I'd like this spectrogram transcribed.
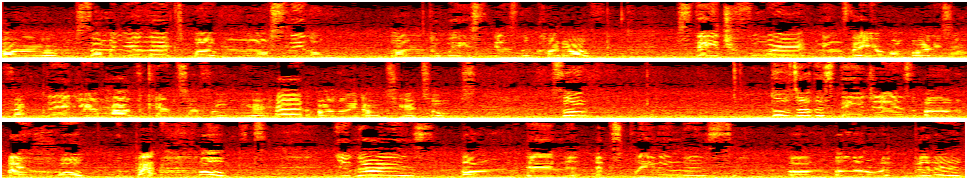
um, some in your legs but mostly the um, the waist is the cutoff. Stage four means that your whole body's infected. You have cancer from your head all the way down to your toes. So those are the stages. Um, I hope that helped you guys um, in explaining this um, a little bit better.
